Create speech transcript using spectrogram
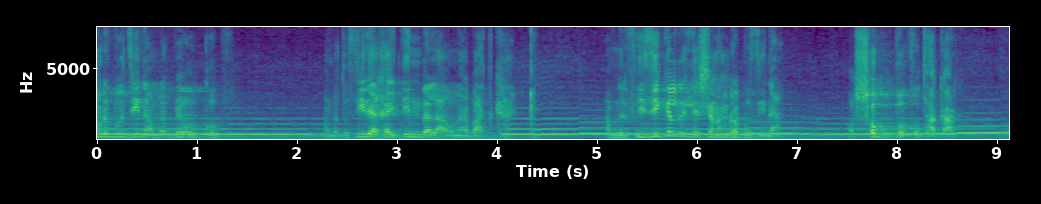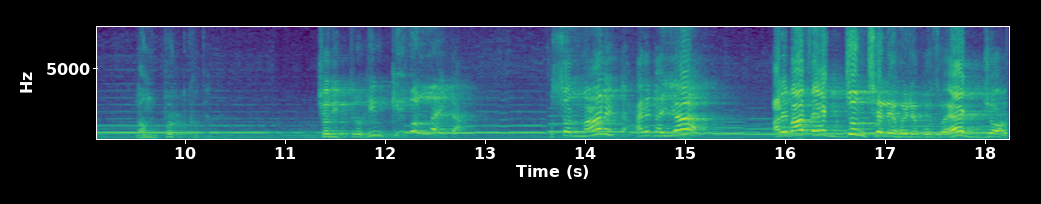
আমরা বুঝি না, আমরা বেউকুফ আমরা তো চিরা খাই তিন বেলা ওনার ভাত খাই আপনার ফিজিক্যাল রিলেশন আমরা বুঝি না। অসভ্য কোথাকার, লম্পট কোথাকার। চরিত্রহীন কি বললা এটা? মুসলমান এটা? আরে ভাইয়া, আরে বাপ, একজন ছেলে হইলে বুঝো, একজন।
